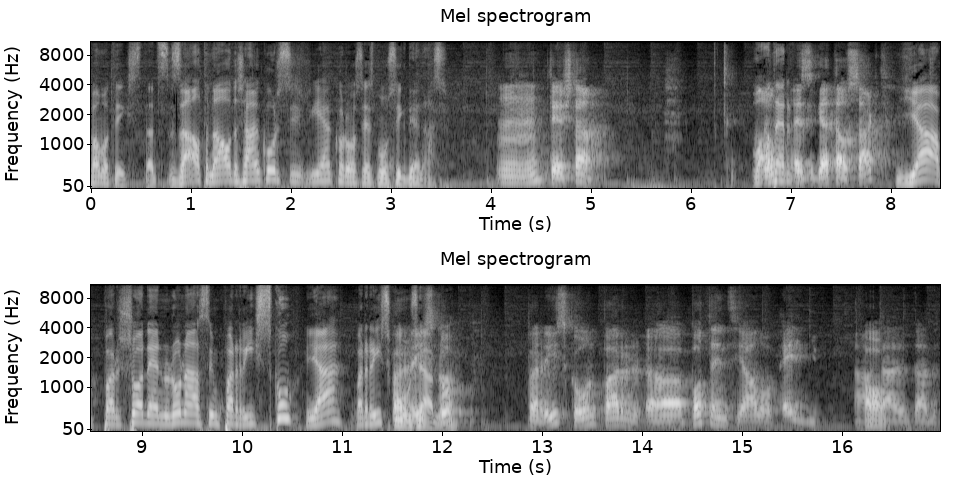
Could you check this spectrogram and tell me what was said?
pamatīgs, tāds zelta naudas ankurs iekurosies mūsu ikdienās. Mm, tieši tā. Valter, Nu, es gatavs sākt jā, par šodienu runāsim par risku. Jā, par risku par mums risku, jārunā. Par risku un par uh, potenciālo peļņu. Uh, O. Tā ir tāda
